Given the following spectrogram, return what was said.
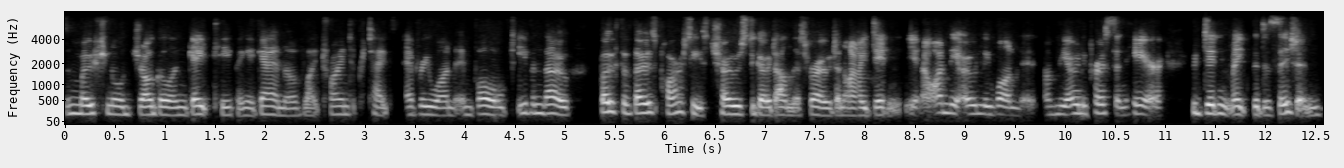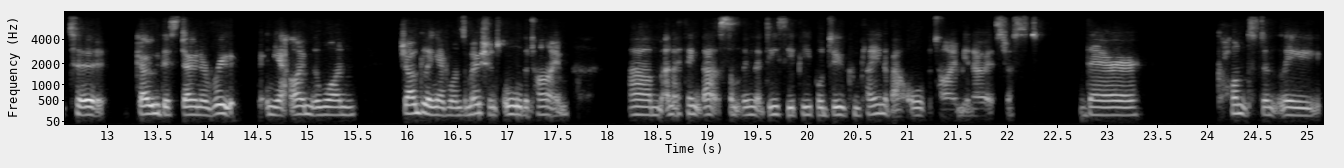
emotional juggle and gatekeeping again of like trying to protect everyone involved, even though both of those parties chose to go down this road and I didn't. You know, I'm the only one, I'm the only person here who didn't make the decision to go this donor route. And yet I'm the one juggling everyone's emotions all the time. Um, and I think that's something that DC people do complain about all the time. You know, it's just they're constantly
